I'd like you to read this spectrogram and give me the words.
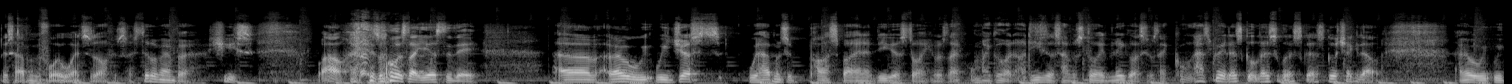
This happened before we went to his office. I still remember. Jeez, wow, it's almost like yesterday. Um, I remember we, we just we happened to pass by an Adidas store. He was like, "Oh my God, Adidas have a store in Lagos." He was like, "Oh, that's great. Let's go. Let's go. Let's go. Let's go check it out." And we, we,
